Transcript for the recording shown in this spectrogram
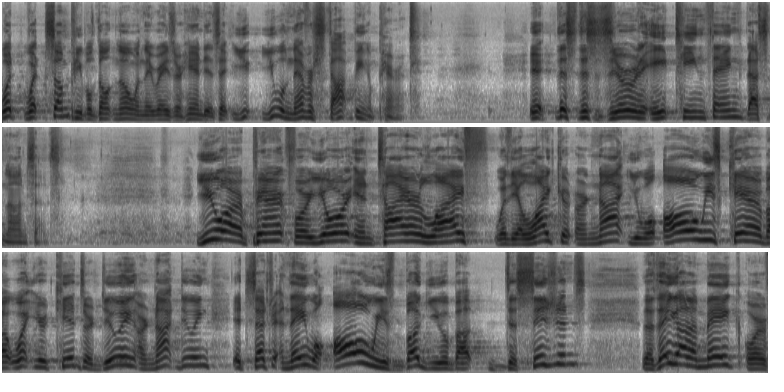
what, what some people don't know when they raise their hand is that you, you will never stop being a parent. It, this, this zero to 18 thing, that's nonsense. You are a parent for your entire life, whether you like it or not. You will always care about what your kids are doing or not doing, etc. And they will always bug you about decisions that they got to make or,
